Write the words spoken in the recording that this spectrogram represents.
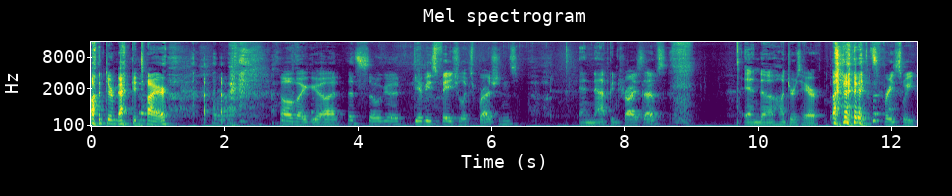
Hunter McIntyre. oh my god, that's so good. Gibby's facial expressions and napkin triceps and uh, Hunter's hair. it's pretty sweet.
